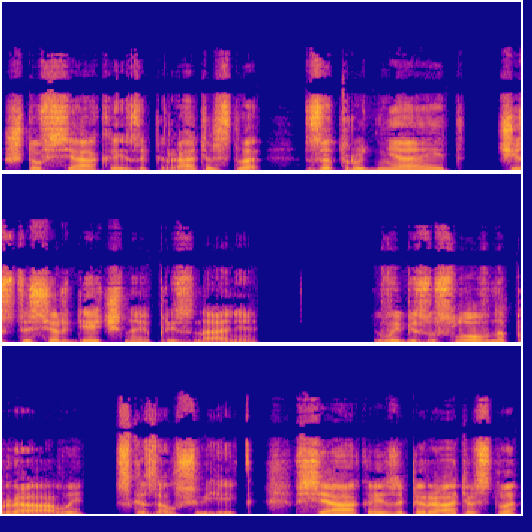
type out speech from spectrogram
что всякое запирательство затрудняет чистосердечное признание. — Вы, безусловно, правы, — сказал Швейк. — Всякое запирательство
